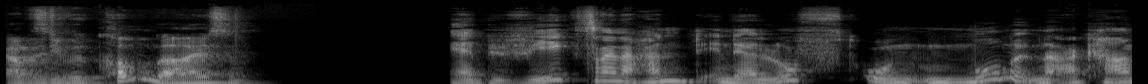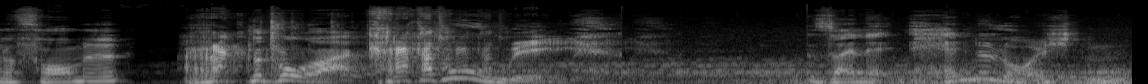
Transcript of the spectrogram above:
Ich habe sie willkommen geheißen. Er bewegt seine Hand in der Luft und murmelt eine arkane Formel. Ragnator, Krakatul. Seine Hände leuchten.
